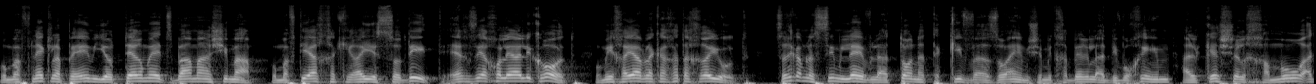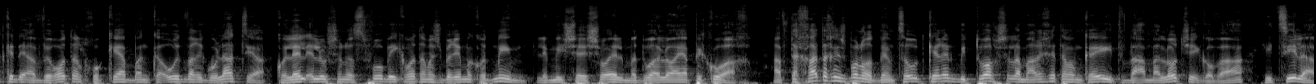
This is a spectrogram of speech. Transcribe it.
ומפנה כלפיהם יותר מאצבע מאשימה. הוא מבטיח חקירה יסודית, איך זה יכול היה לקרות, ומי חייב לקחת אחריות. צריך גם לשים לב לטון התקיף והזועם שמתחבר לדיווחים על כשל חמור עד כדי עבירות על חוקי הבנקאות והרגולציה, כולל אלו שנוספו בעקבות המשברים הקודמים, למי ששואל מדוע לא היה פיקוח. הבטחת החשבונות באמצעות קרן ביטוח של המערכת הבנקאית והעמלות שהיא גובה הצילה,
